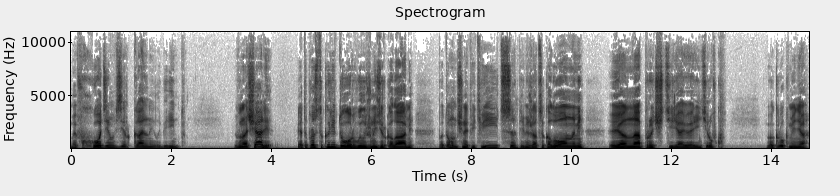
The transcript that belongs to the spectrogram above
Мы входим в зеркальный лабиринт. Вначале это просто коридор, выложенный зеркалами. Потом он начинает ветвиться, перемежаться колоннами, и я напрочь теряю ориентировку. Вокруг меня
